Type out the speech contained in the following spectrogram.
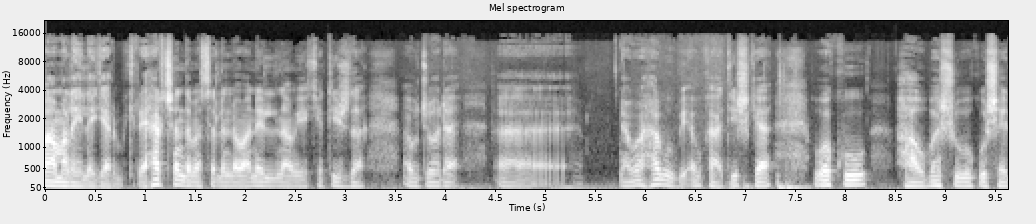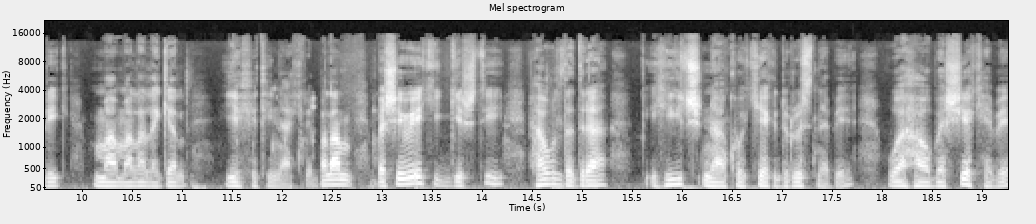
مامەڵی لەگەر بکرێت هەرچەندە مەسەر لە لەوانەیە لە ناو یەکەتیشدا ئەو جۆرە ئەوە هەبوو بێ ئەو کاتیشکە وەکو هاوبەش و وەکو شەریک مامەڵە لەگەڵ یەکێتی ناکرێت بەڵام بە شێوەیەکی گشتی هەوڵ دەدرا هیچ ناکۆکیەک دروست نەبێ و هاوبەشیەک هەبێ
